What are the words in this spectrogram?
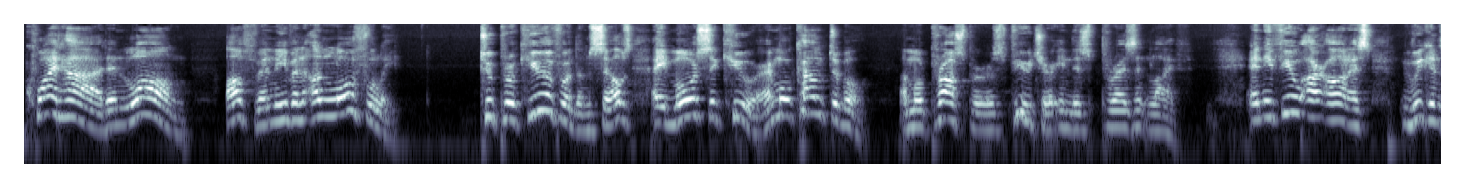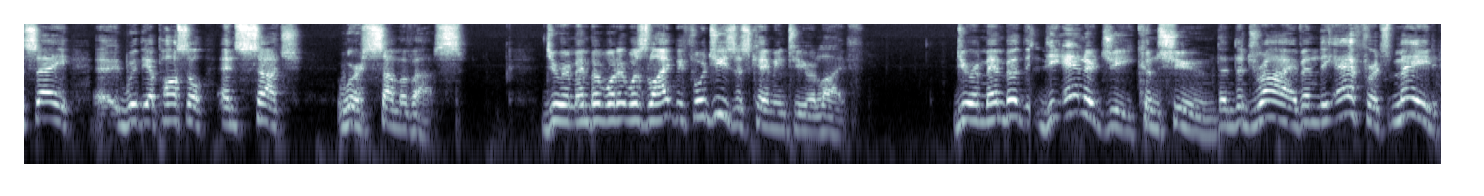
quite hard and long, often even unlawfully, to procure for themselves a more secure, a more comfortable, a more prosperous future in this present life. And if you are honest, we can say uh, with the apostle, and such were some of us. Do you remember what it was like before Jesus came into your life? Do you remember the, the, energy consumed and the drive and the efforts made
